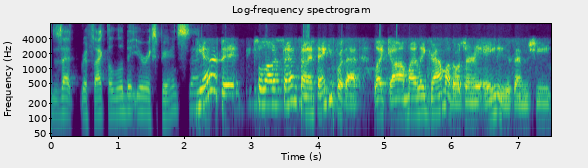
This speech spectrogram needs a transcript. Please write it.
does that reflect a little bit your experience then? yeah it makes a lot of sense and i thank you for that like uh, my late grandmother was in her 80s and she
